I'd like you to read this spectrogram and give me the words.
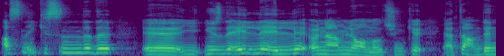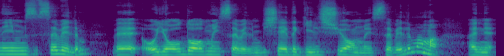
Aslında ikisinde de %50-50 önemli olmalı. Çünkü yani tamam deneyimimizi sevelim ve o yolda olmayı sevelim. Bir şeyde gelişiyor olmayı sevelim ama hani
